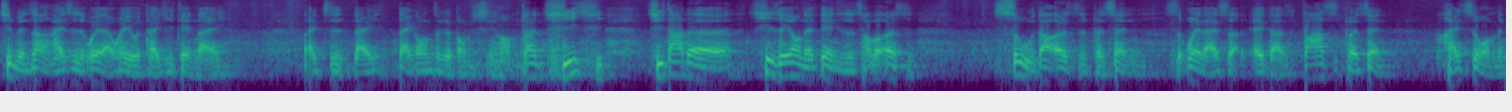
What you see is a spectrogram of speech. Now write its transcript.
基本上还是未来会有台积电来来自来代工这个东西哈。那其其其他的汽车用的电子，超过二十十五到二十 percent 是未来是 ADAS，八十 percent。还是我们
